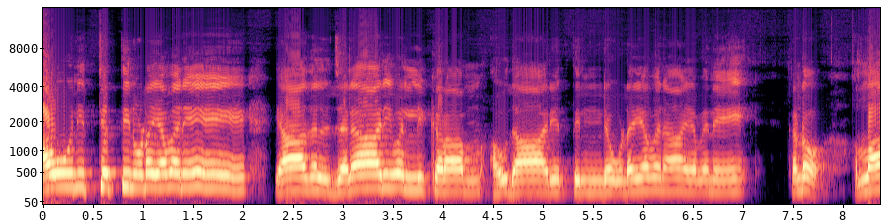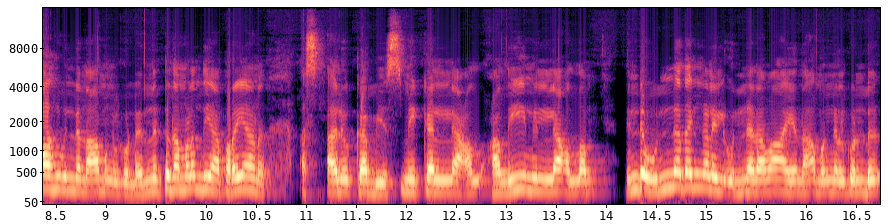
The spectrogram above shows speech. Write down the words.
ഔനിത്യത്തിനുടയവനെ യാദൽ ജലാലി വല്ലിക്കറാം ഔദാര്യത്തിന്റെ ഉടയവനായവനെ. കണ്ടോ? അള്ളാഹുവിന്റെ നാമങ്ങൾ കൊണ്ട്. എന്നിട്ട് നമ്മൾ എന്ത് ചെയ്യുക പറയാണ് അലീമില്ല അള്ളം നിന്റെ ഉന്നതങ്ങളിൽ ഉന്നതമായ നാമങ്ങൾ കൊണ്ട്.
